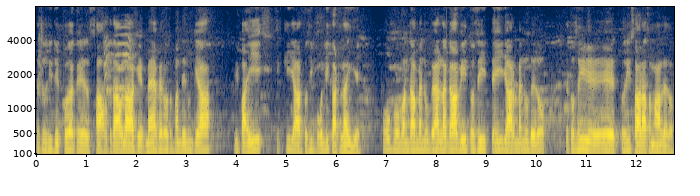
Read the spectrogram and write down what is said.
ਤੇ ਤੁਸੀਂ ਦੇਖੋ ਦਾ ਕਿ ਹਿਸਾਬ ਕਿਤਾਬ ਲਾ ਕੇ। ਮੈਂ ਫਿਰ ਉਸ ਬੰਦੇ ਨੂੰ ਕਿਹਾ ਵੀ ਭਾਈ 21000 ਤੁਸੀਂ ਬੋਲੀ ਕੱਟ ਲਾਈਏ। ਉਹ ਬੰਦਾ ਮੈਨੂੰ ਕਹਿਣ ਲੱਗਾ ਵੀ ਤੁਸੀਂ 23000 ਮੈਨੂੰ ਦੇ ਦਿਓ ਤੇ ਤੁਸੀਂ ਤੁਸੀਂ ਸਾਰਾ ਸਮਾਨ ਲੈ ਲਓ।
